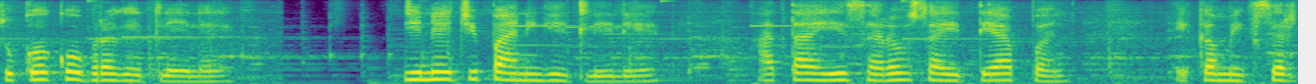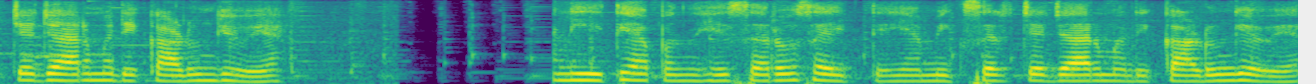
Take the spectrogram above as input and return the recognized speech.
सुकं खोबरं घेतलेलं आहे. जिन्याची पाणी घेतलेली आहेत. आता हे सर्व साहित्य आपण एका मिक्सरच्या जारमध्ये काढून घेऊया. आणि इथे आपण हे सर्व साहित्य या मिक्सरच्या जारमध्ये काढून घेऊया.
